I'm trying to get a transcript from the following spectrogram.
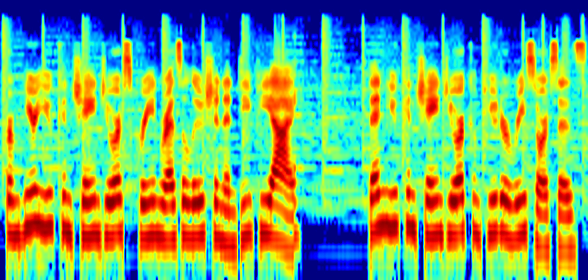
From here you can change your screen resolution and DPI. Then you can change your computer resources.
